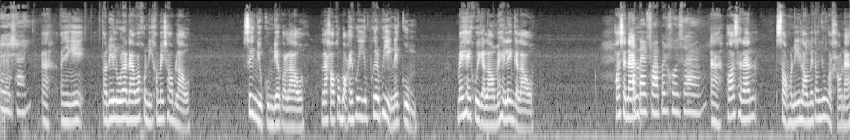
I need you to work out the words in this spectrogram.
น่าจะใช่อะเอาอย่างงี้ ตอนนี้รู้แล้วนะว่าคนนี้เขาไม่ชอบเรา ซึ่งอยู่กลุ่มเดียวกับเรา แล้วเขาก็บอกให้ผู้หญิงเพื่อนผู้หญิงในกลุ่ม ไม่ให้คุยกับเราไม่ให้เล่นกับเรา เพราะฉะนั้น แต่แปลฟ้าเป็นคนสร้าง อะเพราะฉะนั้นสองคนนี้เราไม่ต้องยุ่งกับเขานะ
